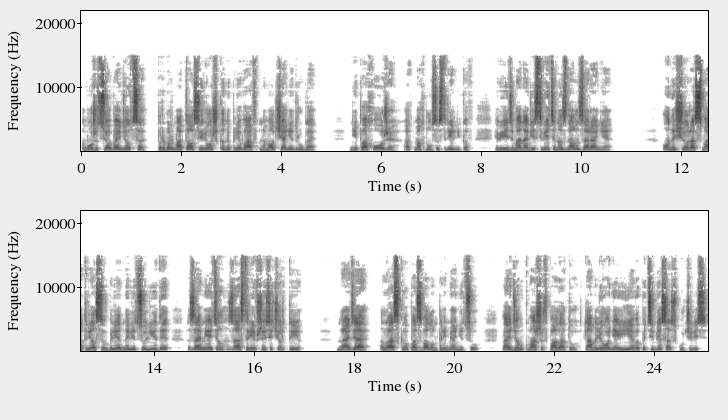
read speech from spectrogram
«Может, все обойдется?» — пробормотал Сережка, наплевав на молчание друга. «Не похоже», — отмахнулся Стрельников. «Видимо, она действительно знала заранее. Он еще раз смотрелся в бледное лицо Лиды, заметил заострившиеся черты. «Надя», — ласково позвал он племянницу, — «пойдем к Маше в палату. Там Леня и Ева по тебе соскучились».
